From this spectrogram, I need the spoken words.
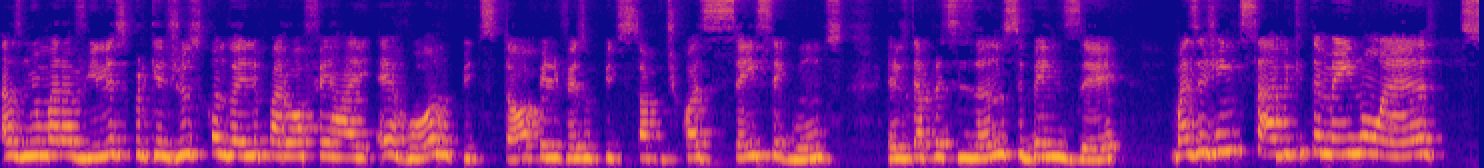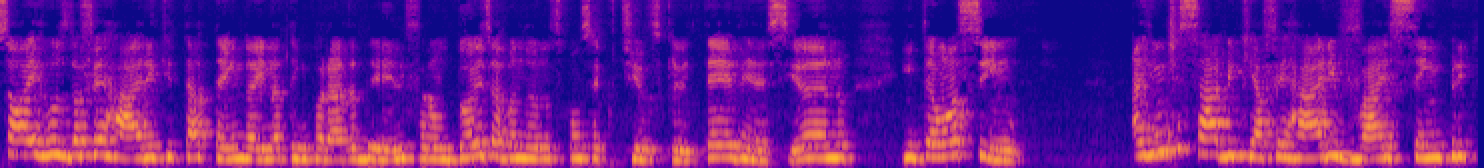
as mil maravilhas, porque justo quando ele parou a Ferrari errou no pit stop, ele fez um pit stop de quase seis segundos, ele tá precisando se benzer, mas a gente sabe que também não é só erros da Ferrari que tá tendo aí na temporada dele, foram dois abandonos consecutivos que ele teve nesse ano, então assim, a gente sabe que a Ferrari vai sempre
